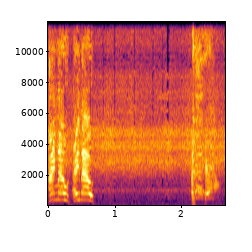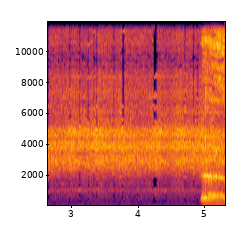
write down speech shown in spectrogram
I'm out! I'm out! Ow!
